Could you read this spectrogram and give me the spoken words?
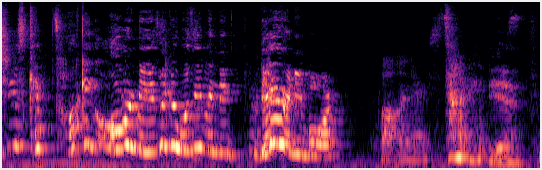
she just kept talking over me. It's like I wasn't even there anymore. Fault in our stars. Yeah.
